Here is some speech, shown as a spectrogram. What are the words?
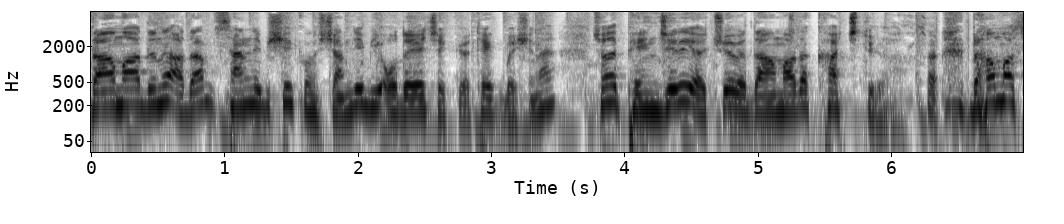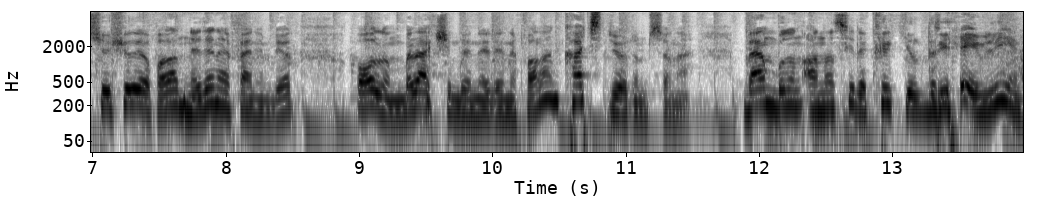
Damadını adam senle bir şey konuşacağım diye bir odaya çekiyor tek başına. Sonra pencereyi açıyor ve damada kaç diyor. Damat şaşırıyor falan neden efendim diyor. Oğlum bırak şimdi nedeni falan kaç diyorum sana. Ben bunun anasıyla 40 yıldır evliyim.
